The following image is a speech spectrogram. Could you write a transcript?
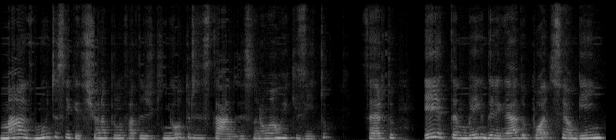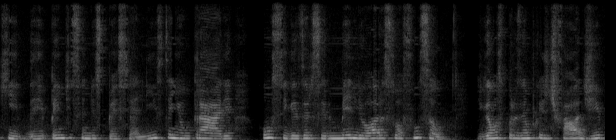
Mas muito se questiona pelo fato de que em outros estados isso não é um requisito, certo? E também o delegado pode ser alguém que, de repente, sendo especialista em outra área, consiga exercer melhor a sua função. Digamos, por exemplo, que a gente fala de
